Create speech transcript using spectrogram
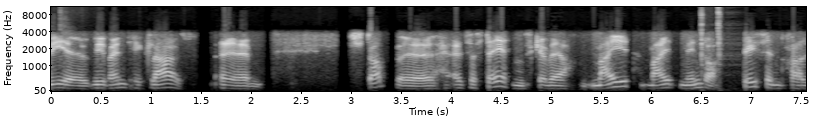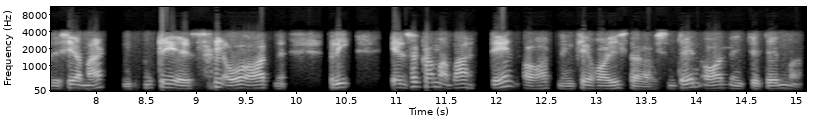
Vi er, vi er vant til at klare os. Øh, stop. Øh, altså staten skal være meget, meget mindre. Decentralisere magten. Det er sådan overordnet. Fordi ellers så kommer bare den ordning til røgstørrelse, den ordning til dem, og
